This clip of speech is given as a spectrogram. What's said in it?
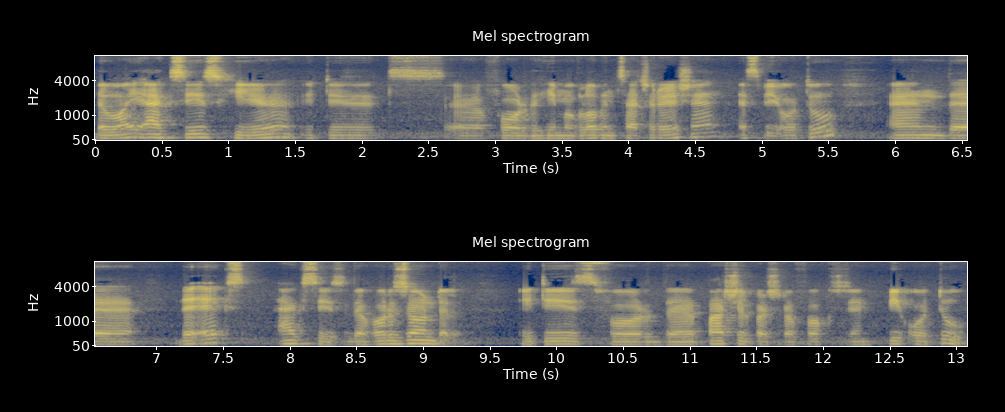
The y-axis here it is uh, for the hemoglobin saturation SpO2 and the x-axis the horizontal it is for the partial pressure of oxygen PO2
